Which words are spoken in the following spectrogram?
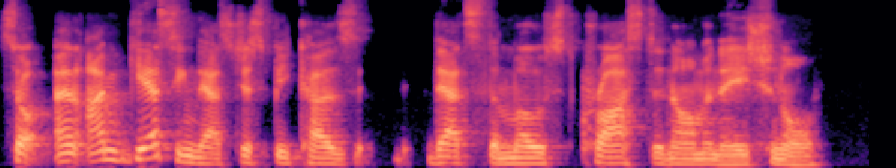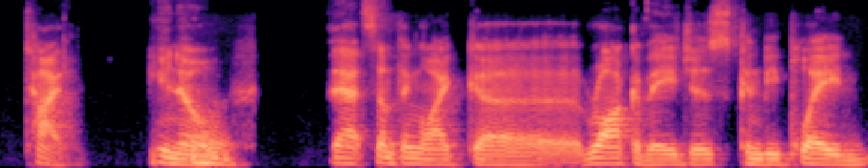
So and i'm guessing that's just because that's the most cross denominational title you know? Mm. that something like uh rock of ages can be played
